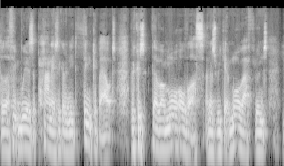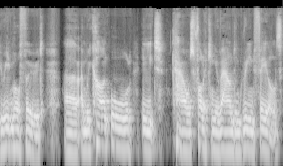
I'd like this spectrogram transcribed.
that I think we as a planet are going to need to think about because there are more of us, and as we get more affluent, you eat more food, uh, and we can't all eat cows frolicking around in green fields.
